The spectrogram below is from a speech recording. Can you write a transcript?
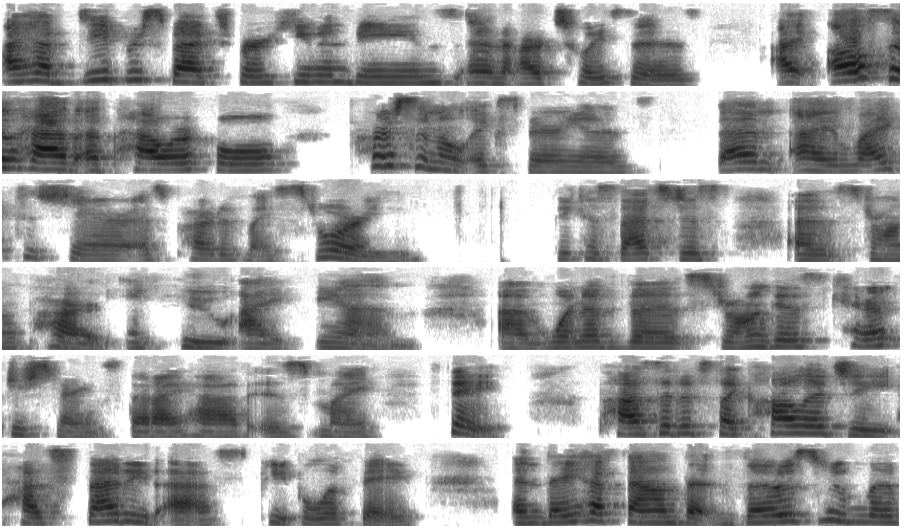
I have deep respect for human beings and our choices. I also have a powerful personal experience that I like to share as part of my story because that's just a strong part of who I am. Um, one of the strongest character strengths that I have is my faith. Positive psychology has studied us, people of faith, and they have found that those who live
